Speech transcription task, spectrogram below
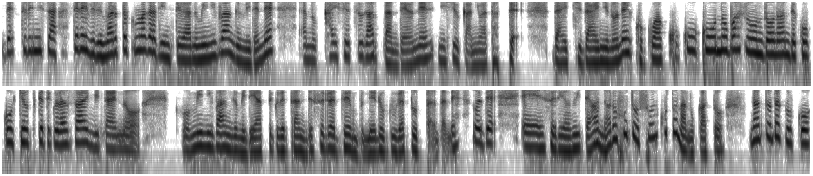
で、それにさ、テレビでマルトクマガジンっていうあのミニ番組でね、あの、解説があったんだよね。2週間にわたって。第1、第2のね、ここはここをこう伸ばす運動なんで、ここを気をつけてください、みたいのを、こう、ミニ番組でやってくれたんで、それは全部ね、録画撮ったんだね。それで、えー、それを見て、あ、なるほど、そういうことなのかと。なんとなくこう、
